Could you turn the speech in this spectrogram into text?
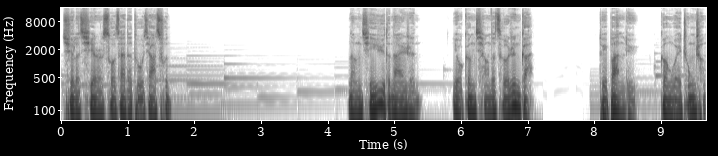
去了妻儿所在的度假村。能禁欲的男人，有更强的责任感，对伴侣更为忠诚。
